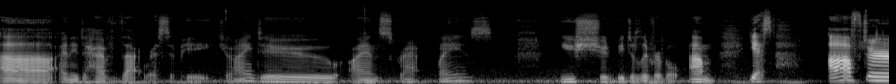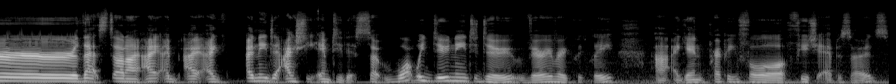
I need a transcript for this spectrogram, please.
Uh, I need to have that recipe. Can I do iron scrap, please? You should be deliverable. Um, yes. After that's done, I, I, I, I, need to actually empty this. So what we do need to do very, very quickly, uh, again, prepping for future episodes,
